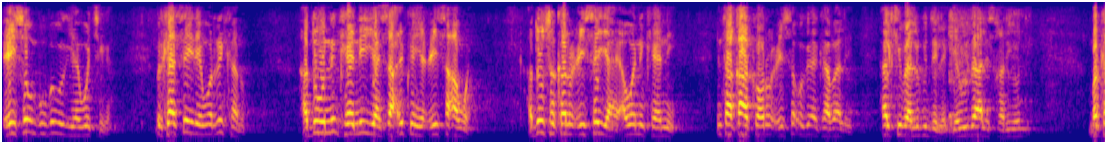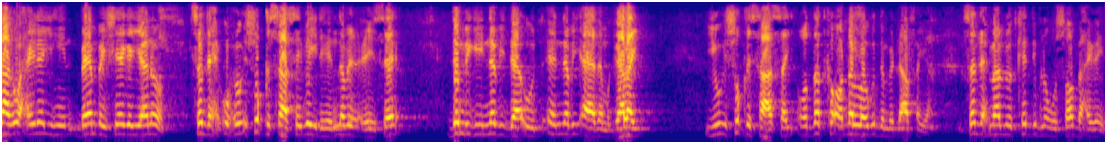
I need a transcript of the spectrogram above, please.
Ciise unbuuba ogyahay wejiga. Markaasay dheen war ninkanu hadduu ninkeeni yahay saaxiibkan yahay ciise awen hadduusan kanu ciise yahay awen ninkeeni intaa qaarka hore ciise oga ekaabaal halkii baa lagu dilay yahuuda aliskharyuudi markaas waxay leeyihiin been bay sheegayaano saddex wuxuu isu qisaasay bay dhaheen nabi ciise dembigii nebi daa-uud ee nebi aadam galay. Yuu isu qisaasay oo dadka oo dhan loogu dambi dhaafaya. Saddex maalmood kadibna wuu soo baxay bay.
